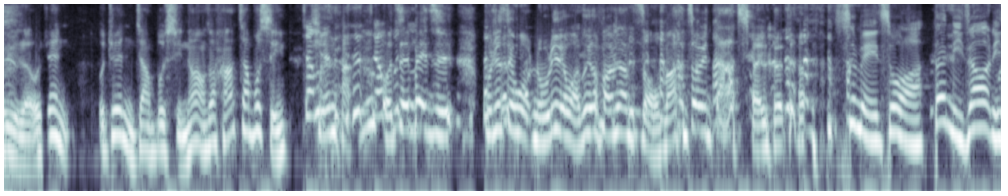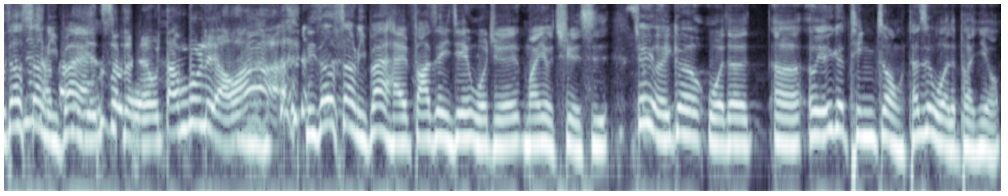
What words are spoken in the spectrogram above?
育了。我觉得，我觉得你这样不行。然后我说：“哈，这样不行！”天哪，我这辈子不就是我努力的往这个方向走吗？终于达成了的，是没错啊。但你知道，你知道上礼拜严肃的人我当不了啊。你知道上礼拜还发生一件我觉得蛮有趣的事，就有一个我的呃，有一个听众，他是我的朋友。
